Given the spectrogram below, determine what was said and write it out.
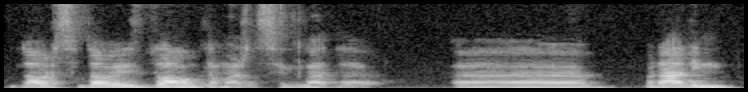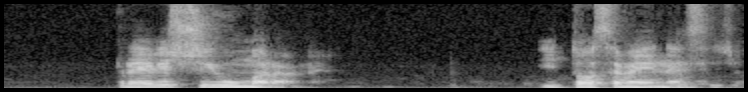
dobro, sad ovo iz dva ugla možda se gleda. Uh, radim previše i umarane. I to se meni ne mhm. sviđa.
